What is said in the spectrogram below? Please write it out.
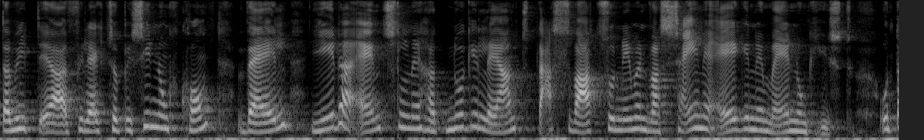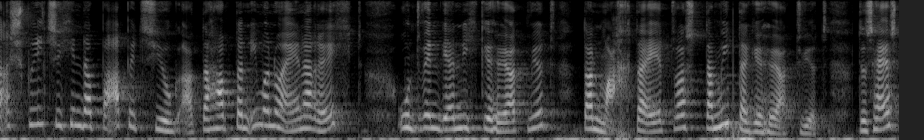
damit er vielleicht zur Besinnung kommt, weil jeder Einzelne hat nur gelernt, das wahrzunehmen, was seine eigene Meinung ist. Und das spielt sich in der Paarbeziehung ab. Da hat dann immer nur einer recht und wenn der nicht gehört wird, dann macht er etwas, damit er gehört wird. Das heißt,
